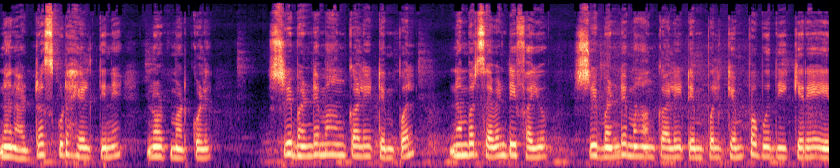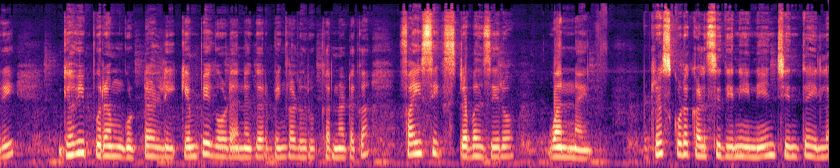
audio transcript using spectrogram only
ನಾನು ಅಡ್ರೆಸ್ ಕೂಡ ಹೇಳ್ತೀನಿ, ನೋಟ್ ಮಾಡ್ಕೊಳ್ಳಿ. Shri Bande Mahankali temple number seventy five, Shri Bande Mahankali temple Kempambudhi Kere ಏರಿ Gavipuram Guttahalli Kempegowda Nagar, Bengaluru, Karnataka five six double zero one nine address ಕೂಡ ಕಳಿಸಿದ್ದೀನಿ ಇನ್ನೇನು ಚಿಂತೆ ಇಲ್ಲ.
